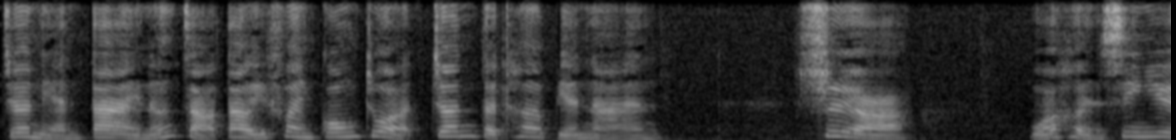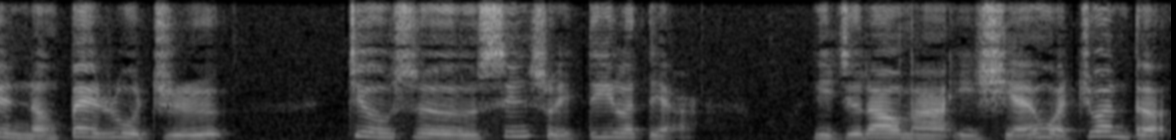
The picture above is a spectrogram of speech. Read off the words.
这年代能找到一份工作真的特别难。是啊，我很幸运能被入职，就是薪水低了点儿。你知道吗？以前我赚的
